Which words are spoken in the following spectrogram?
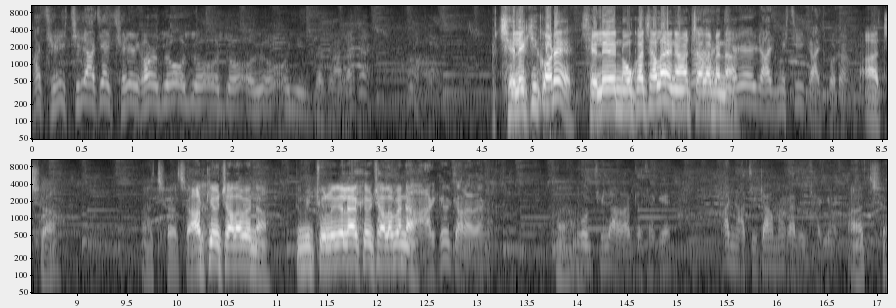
হ্যাঁ ছেলে ছেলে আছে ছেলের ঘর ওই। ছেলে কি করে? ছেলে নৌকা চালায় না চালাবে না? রাজমিস্ত্রি কাজ করে। আচ্ছা। আচ্ছা আচ্ছা। আর কেউ চালাবে না? তুমি চলে গেলে আর কেউ চালাবে না আর কেউ চালাবে না। হ্যাঁ। ওই ছেলে আলাদা থাকে আর নাতিটা আমার কাছে থাকে। আচ্ছা।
